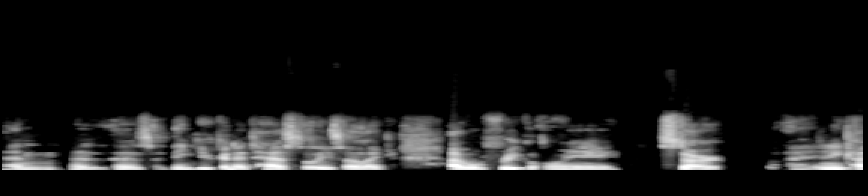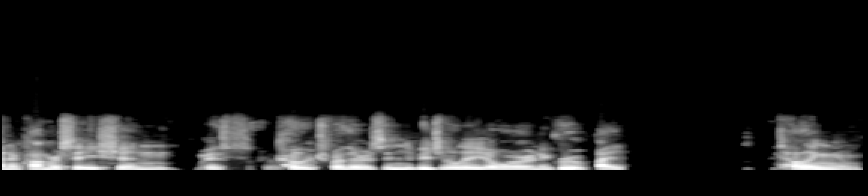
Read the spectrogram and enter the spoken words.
And as, as I think you can attest, Elisa, like I will frequently start any kind of conversation with a coach, whether it's individually or in a group, by telling them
